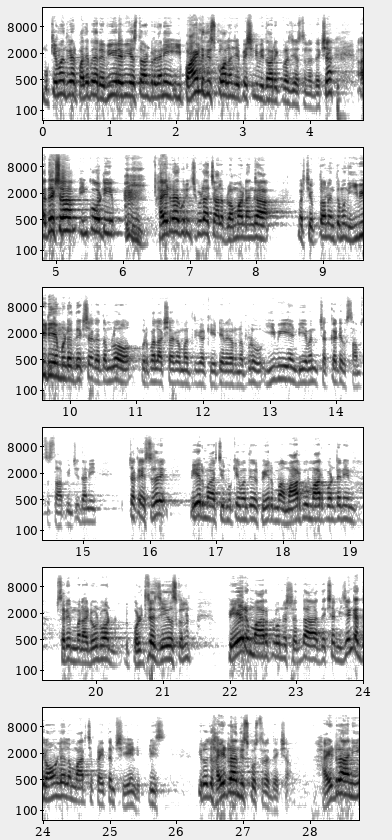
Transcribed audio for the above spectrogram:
ముఖ్యమంత్రి గారు పదే పదే రివ్యూ రివ్యూ చేస్తూ ఉంటారు కానీ ఈ పాయింట్లు తీసుకోవాలని చెప్పేసి మీ ద్వారా రిక్వెస్ట్ చేస్తున్నాను అధ్యక్ష. అధ్యక్ష ఇంకోటి హైడ్రా గురించి కూడా చాలా బ్రహ్మాండంగా మరి చెప్తాను. ఇంతకుముందు ఈవీడీఎం ఉండే అధ్యక్ష గతంలో పురపాలక శాఖ మంత్రిగా కేటీఆర్ గారు ఉన్నప్పుడు ఈవీ అండ్ డిఎం అని చక్కటి ఒక సంస్థ స్థాపించి దాన్ని చక్కగా సరే పేరు మార్చి ముఖ్యమంత్రి గారు పేరు మార్పు మార్పు అంటే నేను సరే మన ఐ డోంట్ వాంట్ పొలిటిసైజ్ చేసుకోవాలి పేరు మార్పులో ఉన్న శ్రద్ధ అధ్యక్ష నిజంగా గ్రౌండ్ లెవెల్ మార్చే ప్రయత్నం చేయండి ప్లీజ్ ఈరోజు హైడ్రాని తీసుకొస్తారు అధ్యక్ష. హైడ్రాని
